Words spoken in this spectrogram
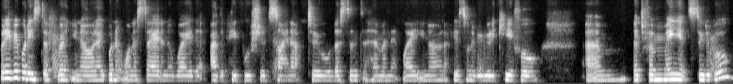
but everybody's different, you know, and I wouldn't want to say it in a way that other people should sign up to or listen to him in that way, you know, like I just want to be really careful. Um, but for me, it's suitable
